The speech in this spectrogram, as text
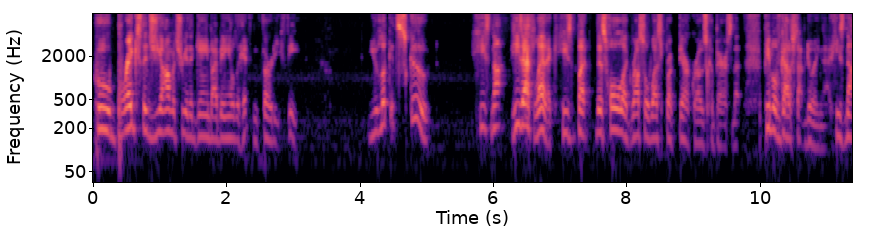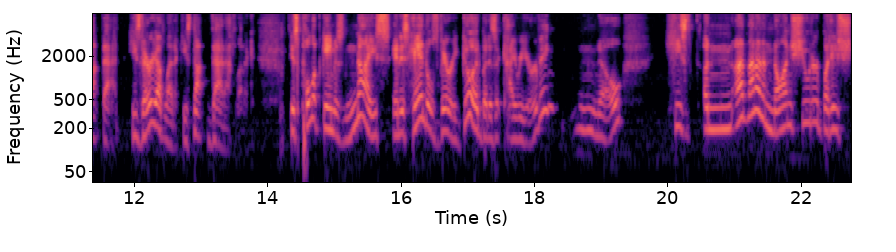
who breaks the geometry of the game by being able to hit from 30 feet. You look at Scoot, he's not, he's athletic. He's, but this whole like Russell Westbrook, Derrick Rose comparison that people have got to stop doing that. He's not that. He's very athletic. He's not that athletic. His pull up game is nice and his handle's very good, but is it Kyrie Irving? No. He's a, not a non shooter, but his,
